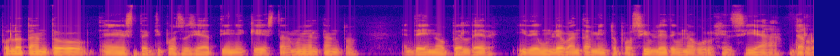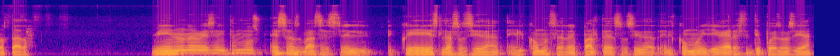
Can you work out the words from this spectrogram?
Por lo tanto, este tipo de sociedad tiene que estar muy al tanto de no perder y de un levantamiento posible de una burguesía derrotada. Bien, una vez sentamos esas bases, el qué es la sociedad, el cómo se reparte la sociedad, el cómo llegar a este tipo de sociedad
